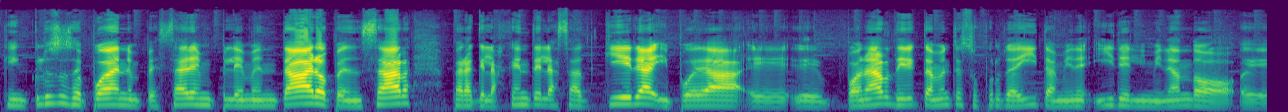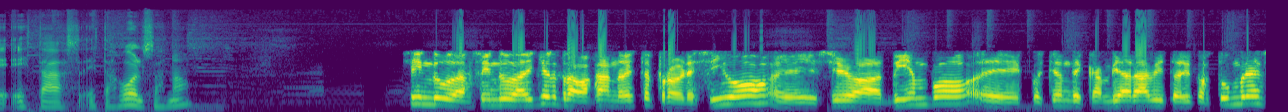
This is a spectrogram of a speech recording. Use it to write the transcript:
que incluso se puedan empezar a implementar o pensar para que la gente las adquiera y pueda eh, eh, poner directamente su fruta ahí y también ir eliminando eh, estas, estas bolsas, ¿no? Sin duda, sin duda, hay que ir trabajando. Esto es progresivo, eh, lleva tiempo, eh, es cuestión de cambiar hábitos y costumbres.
